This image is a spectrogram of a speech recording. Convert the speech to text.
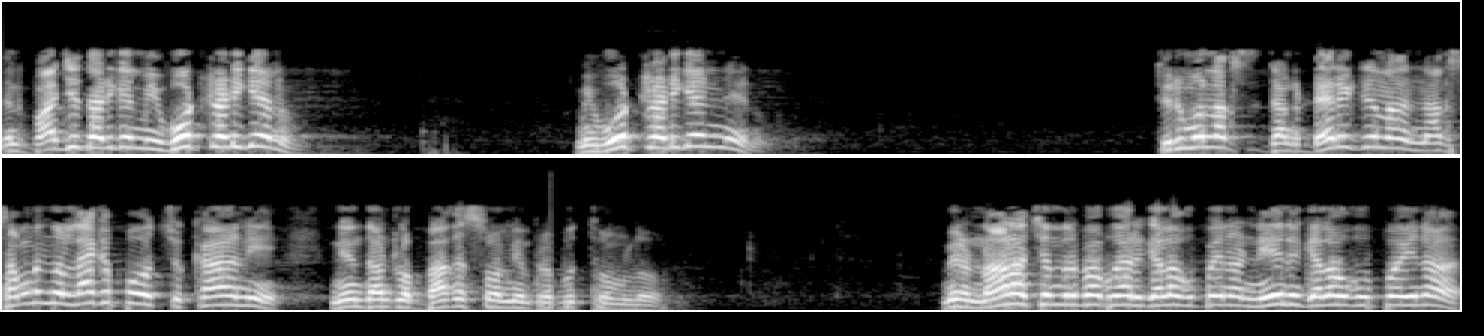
నేను బాధ్యత అడిగాను మీ ఓట్లు అడిగాను. మీ ఓట్లు అడిగాను నేను. తిరుమల దానికి డైరెక్ట్ నాకు సంబంధం లేకపోవచ్చు కానీ నేను దాంట్లో భాగస్వామ్యం ప్రభుత్వంలో మీరు నారా చంద్రబాబు గారు గెలవకపోయినా నేను గెలవకపోయినా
